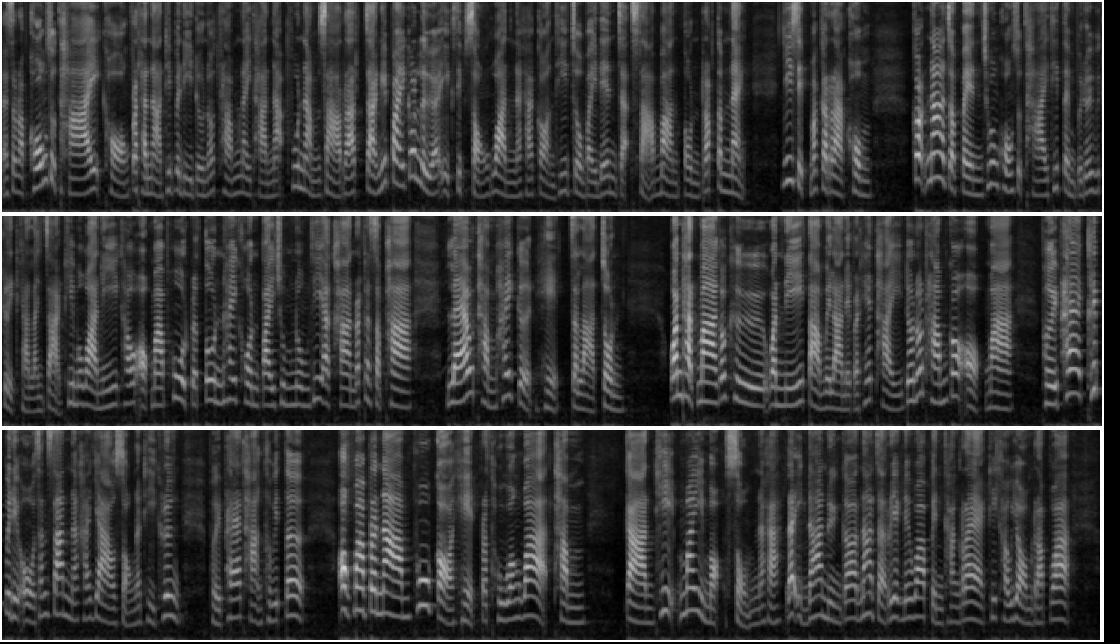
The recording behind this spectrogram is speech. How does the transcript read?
และสำหรับโค้งสุดท้ายของประธานาธิบดีโดนัลด์ทรัมป์ในฐานะผู้นำสหรัฐ จากนี้ไปก็เหลืออีก 12 วันนะคะ ก่อนที่โจไบเดนจะสาบานตนรับตำแหน่ง 20 มกราคม ก็น่าจะเป็นช่วงโค้งสุดท้ายที่เต็มไปด้วยวิกฤตค่ะ หลังจากที่เมื่อวานนี้เขาออกมาพูดกระตุ้นให้คนไปชุมนุมที่อาคารรัฐสภา แล้วทำให้เกิดเหตุจลาจลวันถัดมาก็คือวันนี้ตามเวลาในประเทศไทย โดนัลด์ทรัมป์ก็ออกมา ผยแพร่คลิปวิดีโอสั้นๆนะคะ ยาว 2 นาทีครึ่ง เผยแพร่ทางทวิตเตอร์ออกมาประนามผู้ก่อเหตุประท้วงว่าทำการที่ไม่เหมาะสมนะคะ และอีกด้านหนึ่งก็น่าจะเรียกได้ว่าเป็นครั้งแรกที่เขายอมรับว่า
